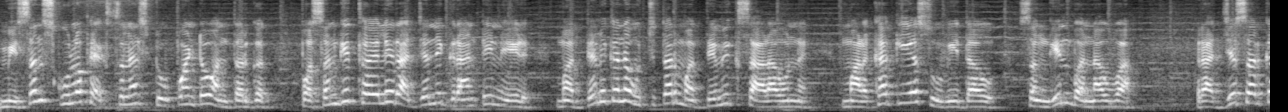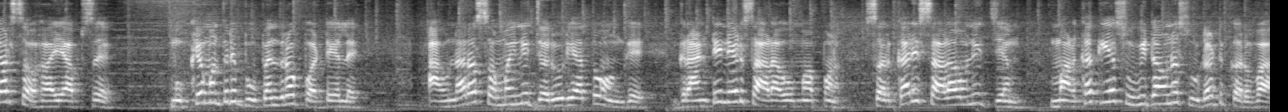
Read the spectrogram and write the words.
Mission school of excellence two point અંતર્ગત પસંદગી થયેલી રાજ્યની ગ્રાન્ટ ઇન એડ માધ્યમિક અને ઉચ્ચતર માધ્યમિક શાળાઓને માળખાકીય સુવિધાઓ સંગીન બનાવવા રાજ્ય સરકાર સહાય આપશે. મુખ્યમંત્રી ભૂપેન્દ્ર પટેલે આવનારા સમયની જરૂરિયાતો અંગે ગ્રાન્ટ એડ શાળાઓમાં પણ સરકારી શાળાઓની જેમ માળખાકીય સુવિધાઓને સુદૃઢ કરવા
